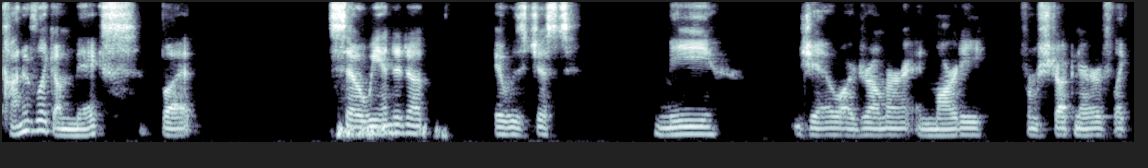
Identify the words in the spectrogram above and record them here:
Kind of like a mix, but so we ended up it was just me, Joe, our drummer, and Marty from Struck Nerve. Like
